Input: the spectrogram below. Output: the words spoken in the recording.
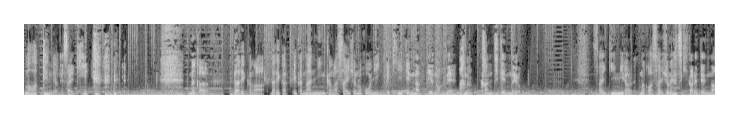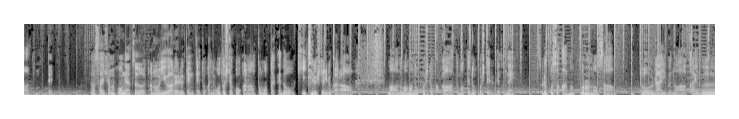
回ってんだよね、最近。なんか、誰かが、誰かっていうか何人かが最初の方に行って聞いてんなっていうのはね、あの、感じてんのよ。最近見られ、なんか最初のやつ聞かれてんなと思って。なんか最初の方のやつ、あの URL 限定とかに落としてこうかなと思ったけど、聞いてる人いるから、まああのまま残しとくかと思って残してるけどね。それこそあの頃のさ、えっと、ライブのアーカイブ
